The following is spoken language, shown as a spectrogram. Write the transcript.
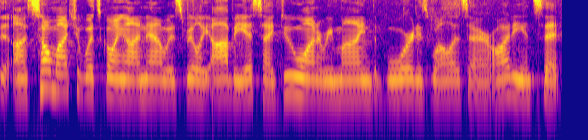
uh, so much of what's going on now is really obvious. I do want to remind the board as well as our audience that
